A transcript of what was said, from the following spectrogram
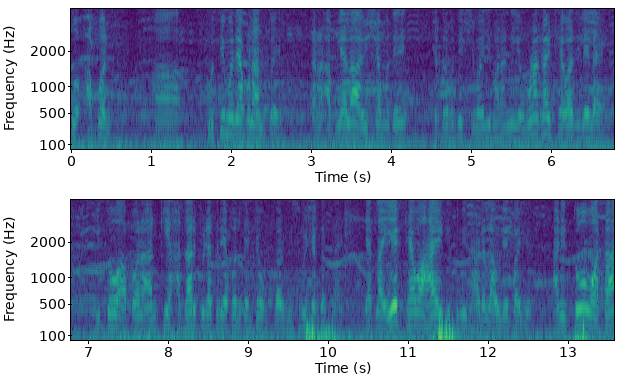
तो आपण कृतीमध्ये आपण आणतो आहे कारण आपल्याला आयुष्यामध्ये छत्रपती शिवाजी महाराजांनी एवढा काय ठेवा दिलेला आहे की तो आपण आणखी हजार पिढ्या तरी आपण त्यांचे उपकार विसरू शकत नाही. त्यातला एक ठेवा हा आहे की तुम्ही झाडं लावली पाहिजेत. आणि तो वासा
